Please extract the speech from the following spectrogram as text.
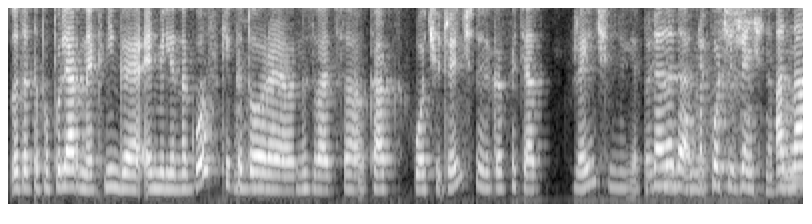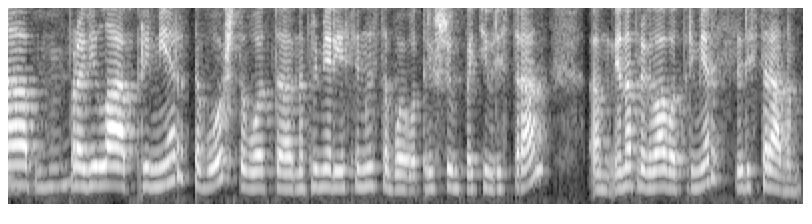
вот эта популярная книга Эмили Нагоски, mm-hmm. которая называется «Как хочет женщина» или «Как хотят женщины», я точно Да-да-да. «Как хочет женщина». Она угу. провела пример того, что вот, э, например, если мы с тобой вот решим пойти в ресторан, эм, и она провела вот пример с рестораном,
